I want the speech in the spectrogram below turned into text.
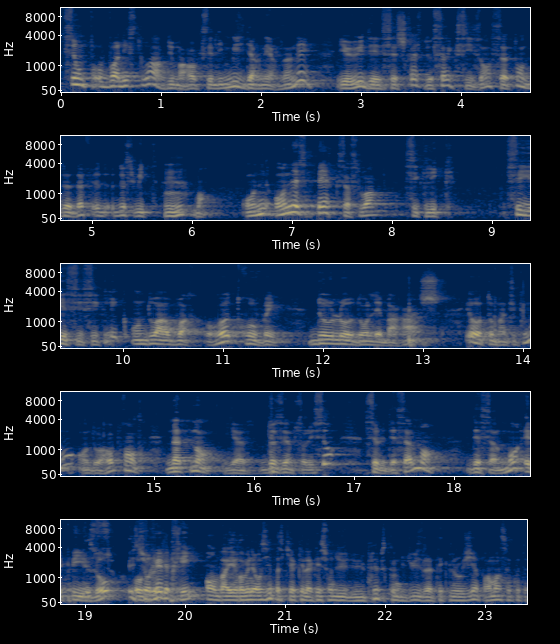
Si on voit l'histoire du Maroc, c'est les mille dernières années, il y a eu des sécheresses de 5, 6 ans, 7 ans de, suite. Mhm. Bon, on, espère que ça soit cyclique. Si c'est cyclique, on doit avoir retrouvé de l'eau dans les barrages et automatiquement, on doit reprendre. Maintenant, il y a une deuxième solution, c'est le dessalement dessalement et puis l'eau au sur vrai prix. On va y revenir aussi parce qu'il y a que la question du, prix, parce qu'on utilise la technologie, apparemment ça coûte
